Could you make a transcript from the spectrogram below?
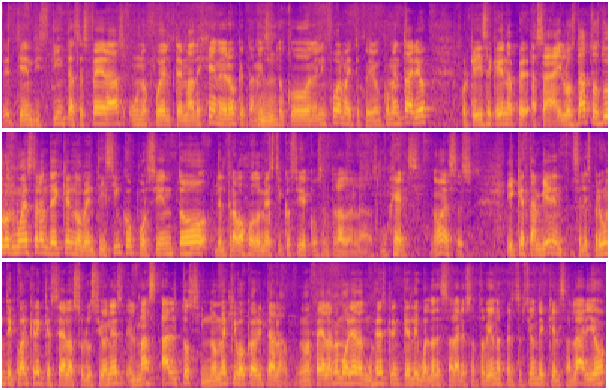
de- tienen distintas esferas. Uno fue el tema de género, que también se tocó en el informe y te pedí un comentario, porque dice que hay una, o sea, los datos duros muestran de que el 95% del trabajo doméstico sigue concentrado en las mujeres, ¿no? Eso es. Y que también se les pregunte cuál creen que sean las soluciones, el más alto, si no me equivoco ahorita, la- no me falla la memoria, las mujeres creen que es la igualdad de salario. O sea, todavía hay una percepción de que el salario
